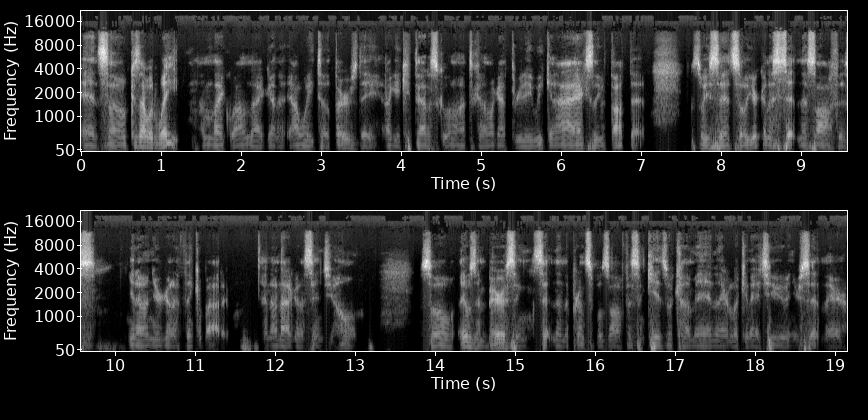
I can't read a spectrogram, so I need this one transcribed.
And so, because I would wait, I'm like, "Well, I'm not gonna. I'll wait till Thursday. I get kicked out of school. I don't have to come. I got a three day weekend." I actually thought that. So he said, "So you're gonna sit in this office, you know, and you're gonna think about it, and I'm not gonna send you home." So it was embarrassing sitting in the principal's office, and kids would come in and they're looking at you, and you're sitting there.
